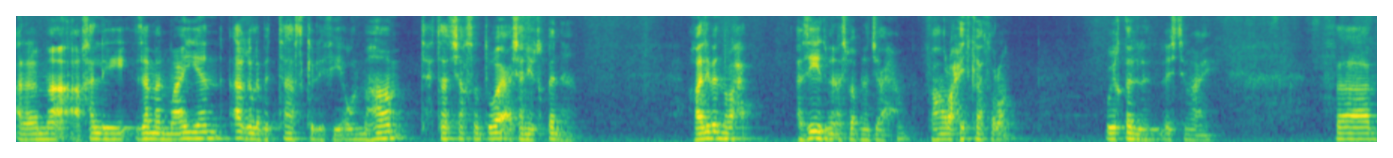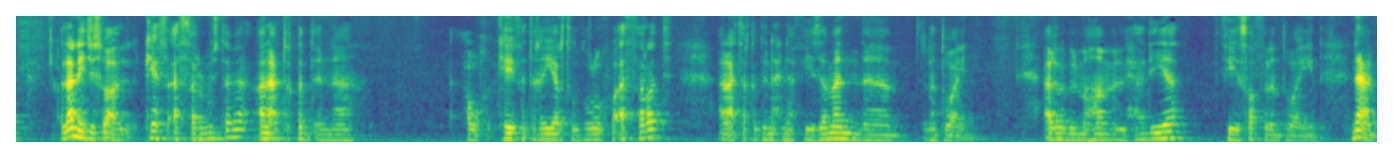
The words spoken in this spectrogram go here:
أنا لما أخلي زمن معين أغلب التاسك اللي فيه أو المهام تحتاج شخص انطوائي عشان يتقنها. غالبا راح أزيد من أسباب نجاحهم فهم راح يتكاثرون ويقل الاجتماعي. فالآن يجي سؤال كيف أثر المجتمع أنا أعتقد أنه أو كيف تغيرت الظروف وأثرت؟ أنا أعتقد إن إحنا في زمن آه، الانطوائيين. أغلب المهام الحالية في صف الانطوائيين. نعم.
